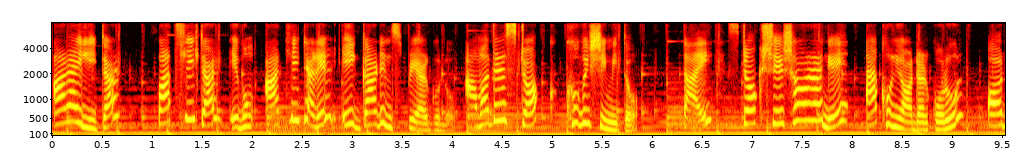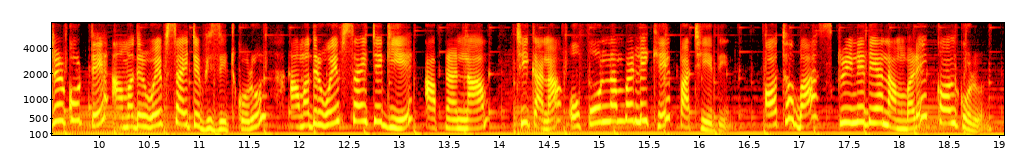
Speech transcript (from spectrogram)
আড়াই লিটার, পাঁচ লিটার এবং আট লিটারের এই গার্ডেন স্প্রেয়ারগুলো আমাদের স্টক খুবই সীমিত। তাই স্টক শেষ হওয়ার আগে এখনই অর্ডার করুন। অর্ডার করতে আমাদের ওয়েবসাইটে ভিজিট করুন। আমাদের ওয়েবসাইটে গিয়ে আপনার নাম, ঠিকানা ও ফোন নাম্বার লিখে পাঠিয়ে দিন। অথবা স্ক্রিনে দেওয়া নাম্বারে কল করুন।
